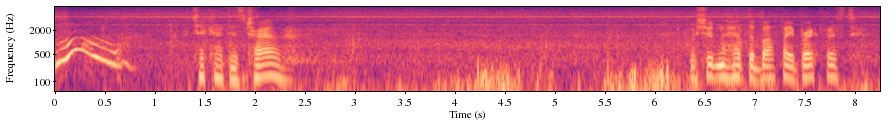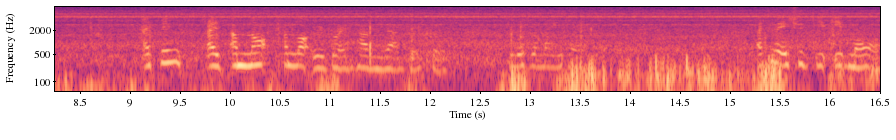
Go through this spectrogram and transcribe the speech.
Woo! Check out this trail. We shouldn't have had the buffet breakfast. I think I, I'm not I'm not regret having that breakfast. It was amazing. Actually, I should eat more.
